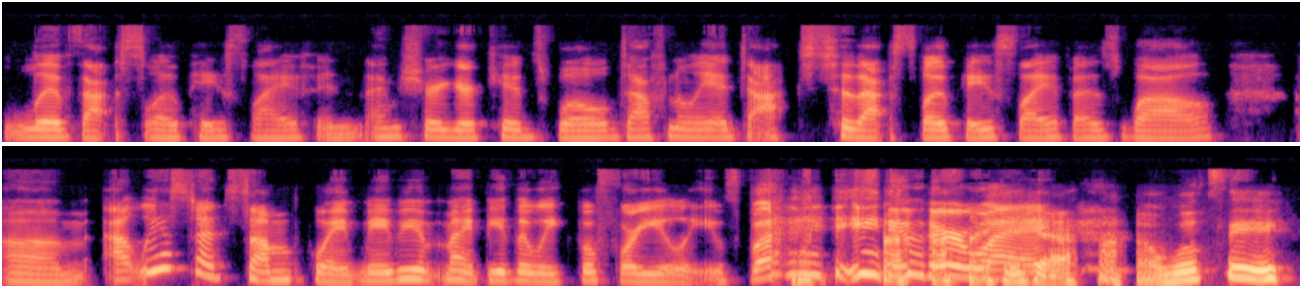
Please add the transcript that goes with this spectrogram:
live that slow paced life. And I'm sure your kids will definitely adapt to that slow paced life as well. Um, at least at some point. Maybe it might be the week before you leave, but either way. yeah, we'll see.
